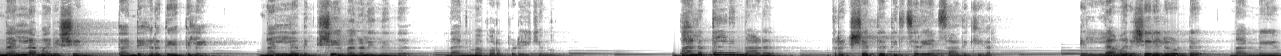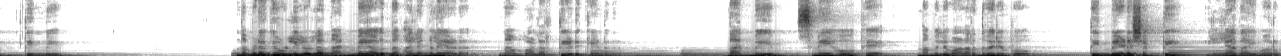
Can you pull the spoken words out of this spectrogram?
നല്ല മനുഷ്യൻ തന്റെ ഹൃദയത്തിലെ നല്ല നിക്ഷേപങ്ങളിൽ നിന്ന് നന്മ പുറപ്പെടുവിക്കുന്നു. ഫലത്തിൽ നിന്നാണ് വൃക്ഷത്തെ തിരിച്ചറിയാൻ സാധിക്കുക. എല്ലാ മനുഷ്യരിലും ഉണ്ട് നന്മയും തിന്മയും. നമ്മുടെയൊക്കെ ഉള്ളിലുള്ള നന്മയാകുന്ന ഫലങ്ങളെയാണ് നാം വളർത്തിയെടുക്കേണ്ടത്. നന്മയും സ്നേഹവും ഒക്കെ നമ്മിൽ വളർന്നു വരുമ്പോൾ തിന്മയുടെ ശക്തി ഇല്ലാതായി മാറും.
